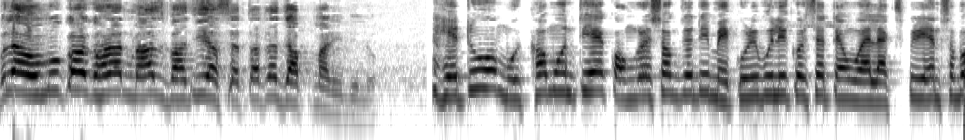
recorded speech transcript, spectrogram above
বোলে, অমুকৰ ঘৰত মাছ ভাজি আছে, তাতে জাপ মাৰি দিলো। সেইটো মুখ্যমন্ত্ৰীয়ে কংগ্ৰেছক যদি মেকুৰী বুলি কৈছে, তেওঁ ৱেল এক্সপিৰিয়েঞ্চ হ'ব,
